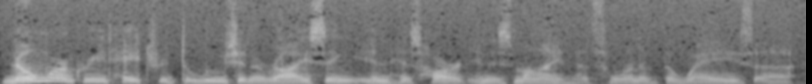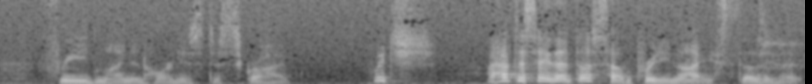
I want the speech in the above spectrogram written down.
No more greed, hatred, delusion arising in his heart, in his mind. That's one of the ways a freed mind and heart is described. Which I have to say, that does sound pretty nice, doesn't it?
